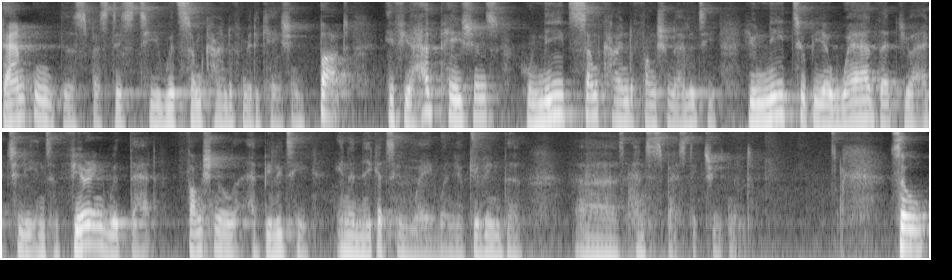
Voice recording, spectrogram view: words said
dampen the spasticity with some kind of medication. But if you have patients who need some kind of functionality, you need to be aware that you're actually interfering with that functional ability in a negative way when you're giving the uh, antispastic treatment. So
